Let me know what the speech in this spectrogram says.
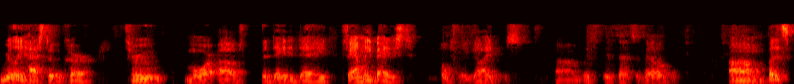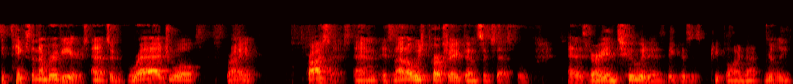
really has to occur through more of the day to day family based, hopefully, guidance, um, if, if, that's available. Um, but it takes a number of years and it's a gradual, right, process. And it's not always perfect and successful and it's very intuitive because people are not really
